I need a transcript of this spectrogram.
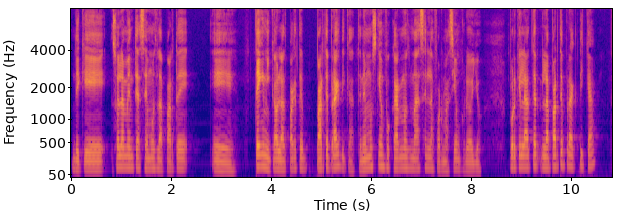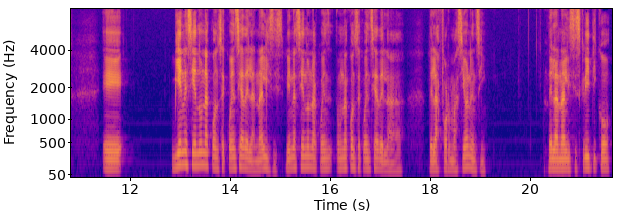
de que solamente hacemos la parte eh, técnica o la parte, parte, práctica. Tenemos que enfocarnos más en la formación, creo yo. Porque la, parte práctica eh, viene siendo una consecuencia del análisis, viene siendo una, una consecuencia de la, de la formación en sí. Del análisis crítico,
